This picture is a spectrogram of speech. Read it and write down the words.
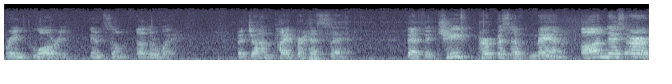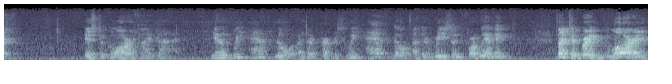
bring glory in some other way. But John Piper has said, that the chief purpose of man on this earth is to glorify God. You know, we have no other purpose. We have no other reason for living but to bring glory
